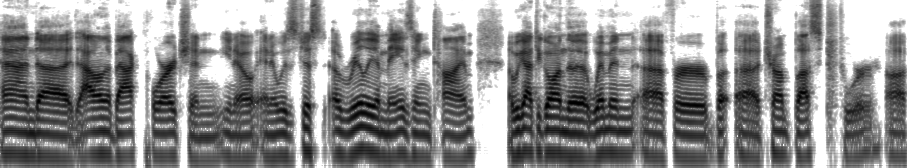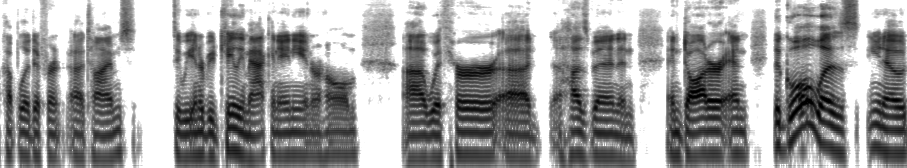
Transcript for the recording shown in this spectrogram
and uh, out on the back porch, and you know, and it was just a really amazing time. Uh, we got to go on the Women uh, for uh, Trump bus tour uh, a couple of different uh, times. So we interviewed Kayleigh McEnany in her home with her husband and and daughter, and the goal was, you know,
